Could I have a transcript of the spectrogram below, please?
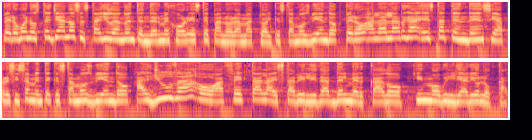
pero bueno, usted ya nos está ayudando a entender mejor este panorama actual que estamos viendo, pero a la larga esta tendencia precisamente que estamos viendo ayuda o afecta la estabilidad del mercado inmobiliario local.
